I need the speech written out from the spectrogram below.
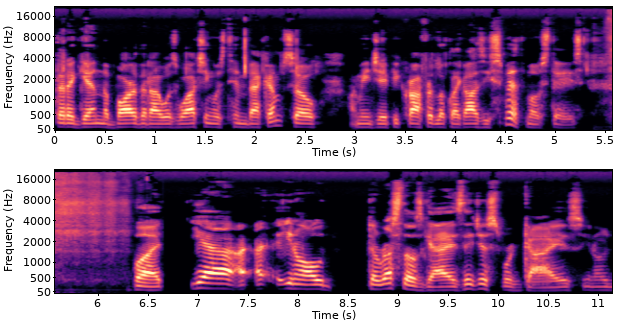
That again, the bar that I was watching was Tim Beckham, so I mean, J.P. Crawford looked like Ozzie Smith most days. But yeah, I, you know, the rest of those guys, they just were guys. You know,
